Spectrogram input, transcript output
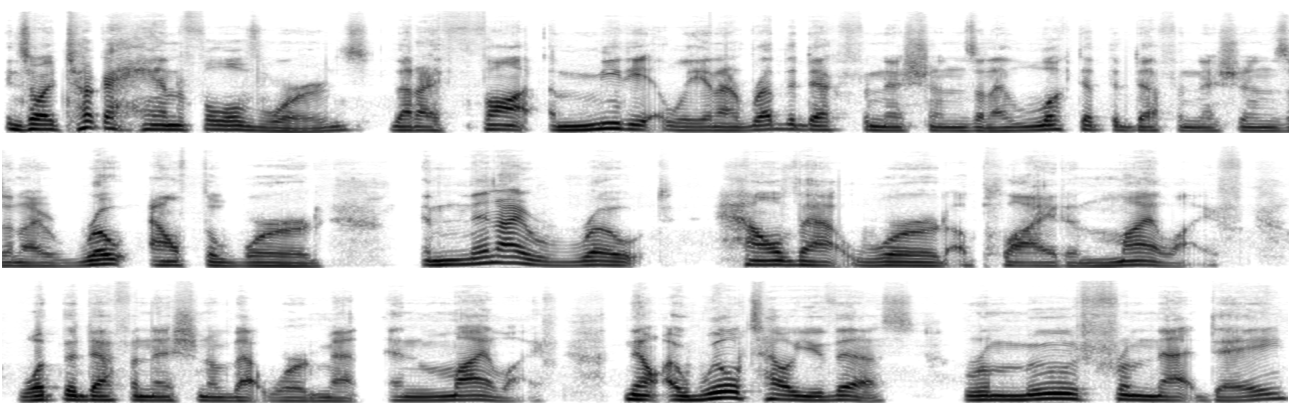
And so I took a handful of words that I thought immediately, and I read the definitions and I looked at the definitions and I wrote out the word. And then I wrote how that word applied in my life, what the definition of that word meant in my life. Now, I will tell you this removed from that day,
